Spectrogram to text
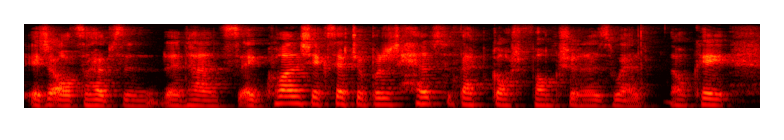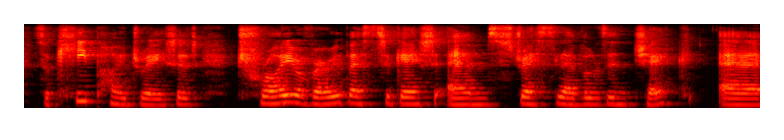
It also helps in, enhance egg quality, etc. But it helps with that gut function as well. Okay, so keep hydrated. Try your very best to get um, stress levels in check. Uh,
